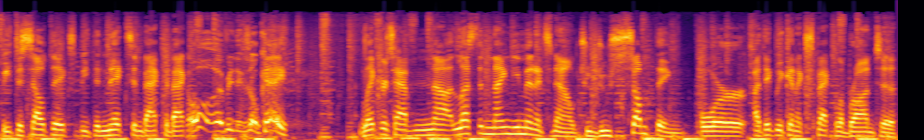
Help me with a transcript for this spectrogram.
beat the Celtics, beat the Knicks, and back to back. Oh, everything's okay. Lakers have not, less than 90 minutes now to do something, or I think we can expect LeBron to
